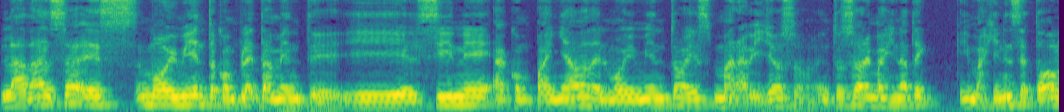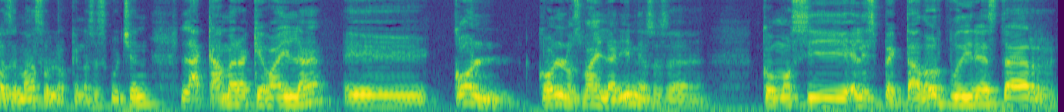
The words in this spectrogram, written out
la danza es movimiento completamente y el cine acompañado del movimiento es maravilloso. Entonces ahora imagínate, imagínense todos los demás o lo que nos escuchen, la cámara que baila eh, con, con los bailarines, o sea, como si el espectador pudiera estar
